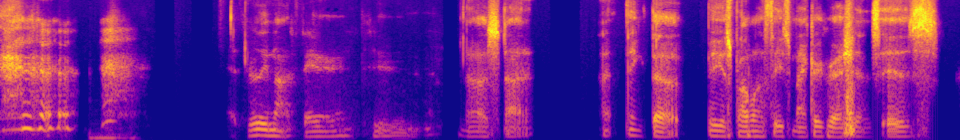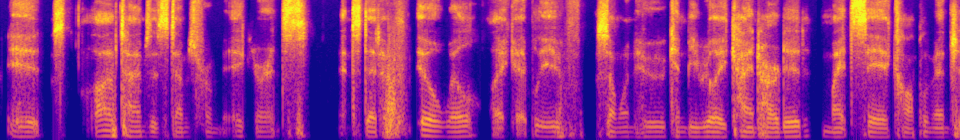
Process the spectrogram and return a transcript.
It's really not fair to no it's not. I think the biggest problem with these microaggressions is it a lot of times it stems from ignorance instead of ill will. Like I believe someone who can be really kind-hearted might say a compliment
